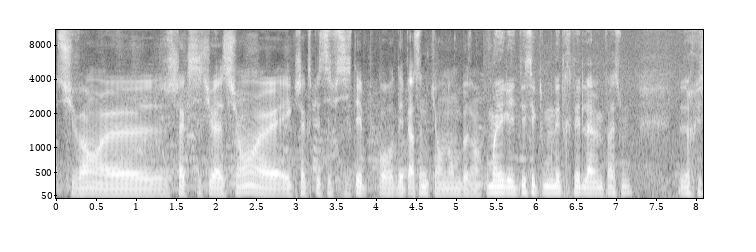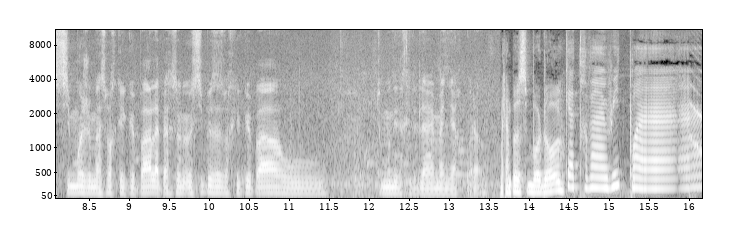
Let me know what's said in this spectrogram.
suivant euh, chaque situation euh, et chaque spécificité pour des personnes qui en ont besoin. Pour moi, l'égalité, c'est que tout le monde est traité de la même façon. C'est-à-dire que si moi je veux m'asseoir quelque part, la personne aussi peut s'asseoir quelque part, ou tout le monde est traité de la même manière. Voilà. Campus Bordeaux. 88.1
